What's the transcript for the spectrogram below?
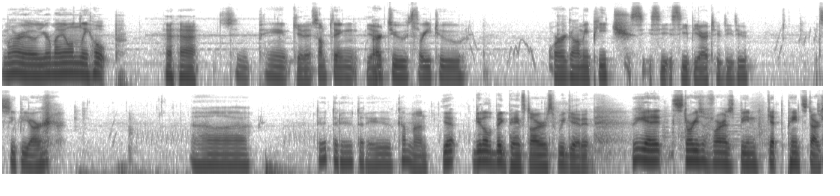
Mario, you're my only hope. Paint Get it. something Yep. R232 Origami Peach C- C- CPR2D2. CPR. Uh, doo doo doo doo doo. Come on, Yep, get all the big paint stars. We get it. we get it. The story so far has been get the paint stars.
